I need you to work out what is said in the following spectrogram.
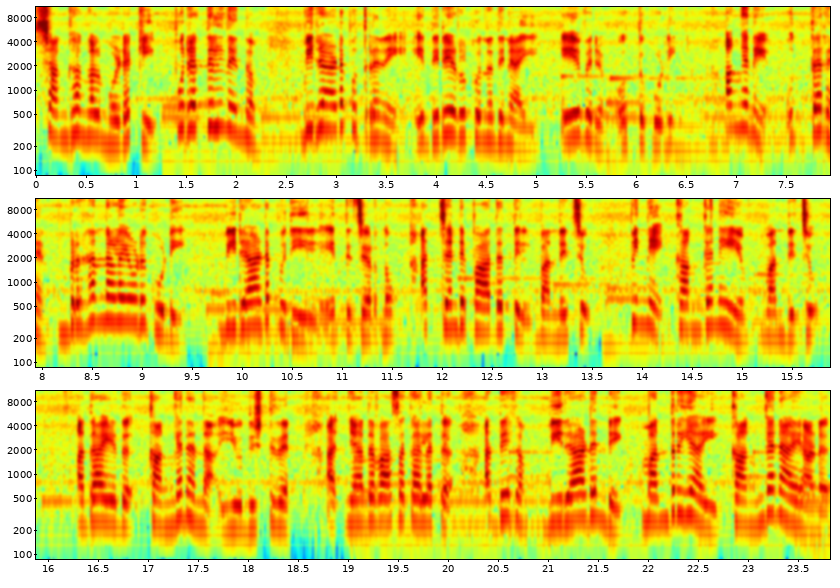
ശംഖങ്ങൾ മുഴക്കി പുരത്തിൽ നിന്നും വിരാടപുത്രനെ എതിരേൽക്കുന്നതിനായി ഏവരും ഒത്തുകൂടി. അങ്ങനെ ഉത്തരൻ ബൃഹന്നളയോടുകൂടി വിരാടപുരിയിൽ എത്തിച്ചേർന്നു. അച്ഛന്റെ പാദത്തിൽ വന്ദിച്ചു. പിന്നെ കങ്കനെയും വന്ദിച്ചു. അതായത് കങ്കൻ എന്ന യുധിഷ്ഠിരൻ. അജ്ഞാതവാസകാലത്ത് അദ്ദേഹം വിരാടന്റെ മന്ത്രിയായി കങ്കനായാണ്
